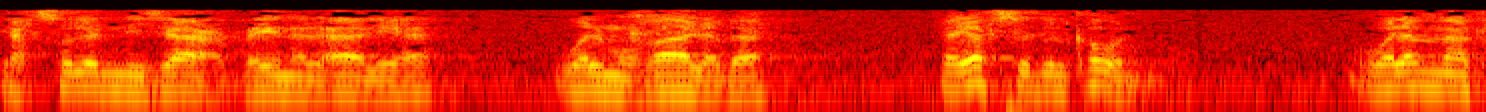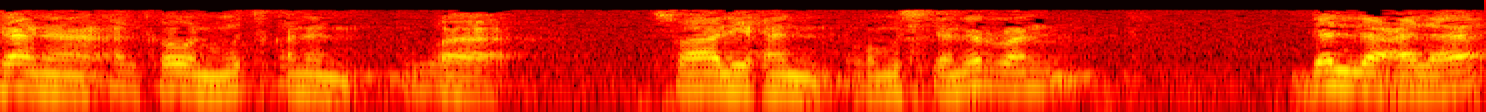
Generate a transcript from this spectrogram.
يحصل النزاع بين الآلهة والمغالبة فيفسد الكون. ولما كان الكون متقنا وصالحا ومستمرا دل على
